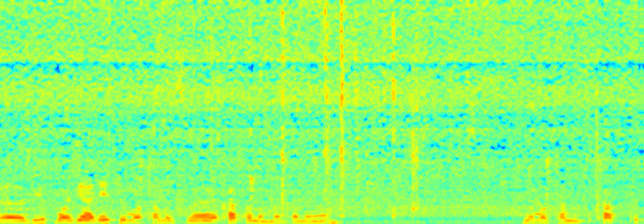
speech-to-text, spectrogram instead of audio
e, büyük boy bir adet yumurtamızı katalım bakalım. Yumurtamızı kattık.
